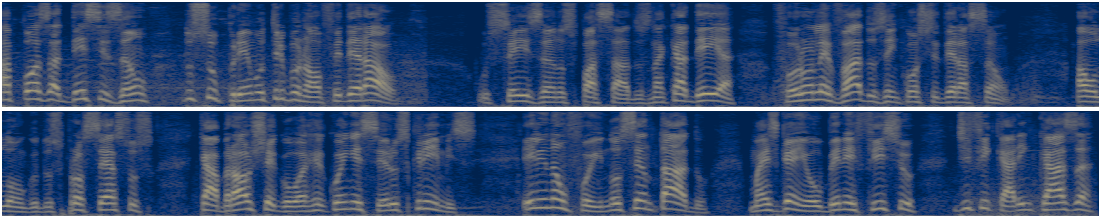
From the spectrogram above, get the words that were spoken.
após a decisão do Supremo Tribunal Federal. Os seis anos passados na cadeia foram levados em consideração. Ao longo dos processos, Cabral chegou a reconhecer os crimes. Ele não foi inocentado, mas ganhou o benefício de ficar em casa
